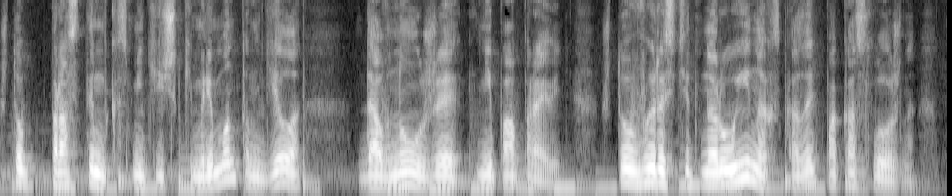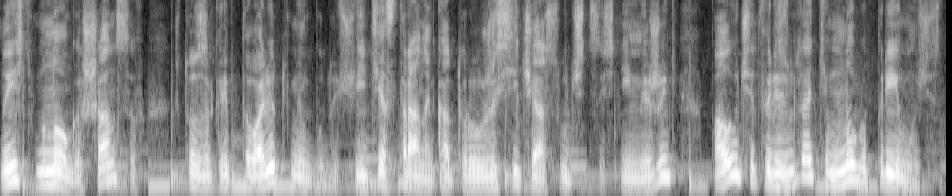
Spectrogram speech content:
что простым косметическим ремонтом дело давно уже не поправить. Что вырастет на руинах, сказать пока сложно. Но есть много шансов, что за криптовалютами будущее. И те страны, которые уже сейчас учатся с ними жить, получат в результате много преимуществ.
